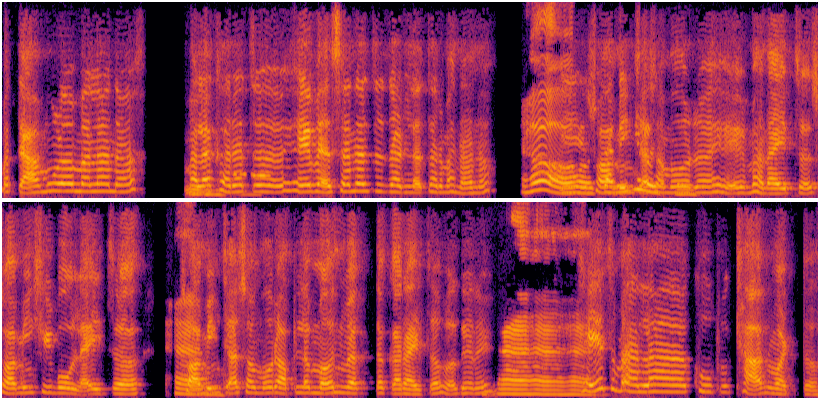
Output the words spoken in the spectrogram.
मग त्यामुळं मला ना मला. खरंच हे व्यसनच जडलं तर म्हणा ना हो हो स्वामींच्या समोर हे म्हणायचं स्वामींशी बोलायचं स्वामींच्या समोर आपलं मन व्यक्त करायचं वगैरे. हा हा हा. हेच मला खूप छान वाटतं.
